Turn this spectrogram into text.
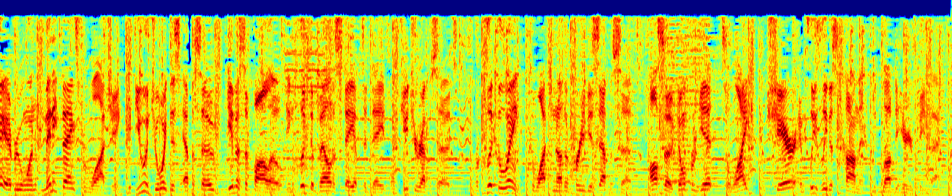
Hey everyone, many thanks for watching. If you enjoyed this episode, give us a follow and click the bell to stay up to date on future episodes, or click the link to watch another previous episode. Also, don't forget to like, share, and please leave us a comment. We'd love to hear your feedback.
